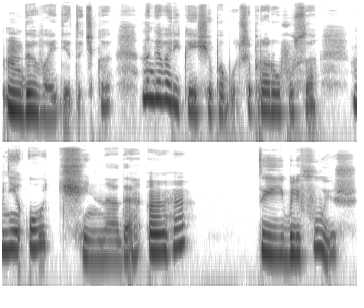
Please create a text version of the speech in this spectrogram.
«Давай, деточка, наговори-ка еще побольше про Руфуса. Мне очень надо, ага». «Ты блефуешь»,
